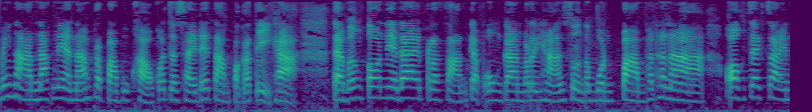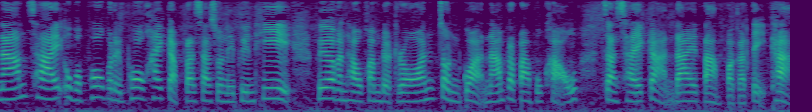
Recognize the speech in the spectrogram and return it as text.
ไม่นานนักเนี่ยน้ำประปาภูเขาก็จะใช้ได้ตามปกติค่ะ แต่เบื้องต้นเนี่ยได้ประสานกับองค์การบริหารส่วนตำบลปามพัฒนา ออกแจกจ่ายน้ำใช้อุปโภคบริโภคให้กับประชาชนในพื้นที่ เพื่อบรรเทาความเดือดร้อนร้อนจนกว่าน้ำประปาภูเขาจะใช้การได้ตามปกติค่ะ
